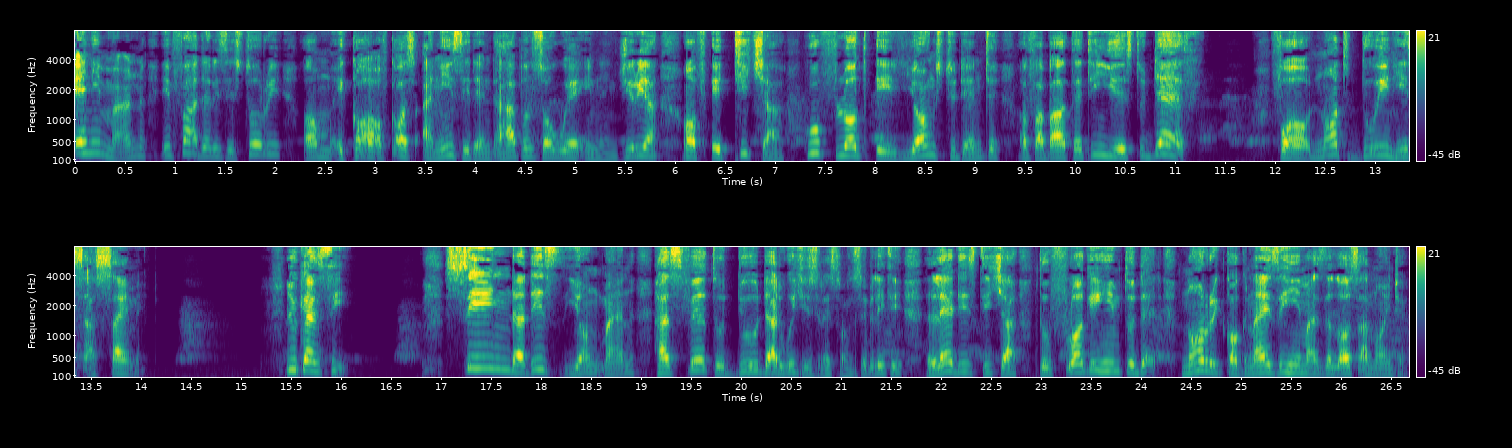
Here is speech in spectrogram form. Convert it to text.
Any man, in fact, there is a story, um, a, of course, an incident that happened somewhere in Nigeria of a teacher who flogged a young student of about 13 years to death for not doing his assignment. You can see Seeing that this young man has failed to do that which is responsibility, led his teacher to flogging him to death, not recognizing him as the Lord's anointed.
